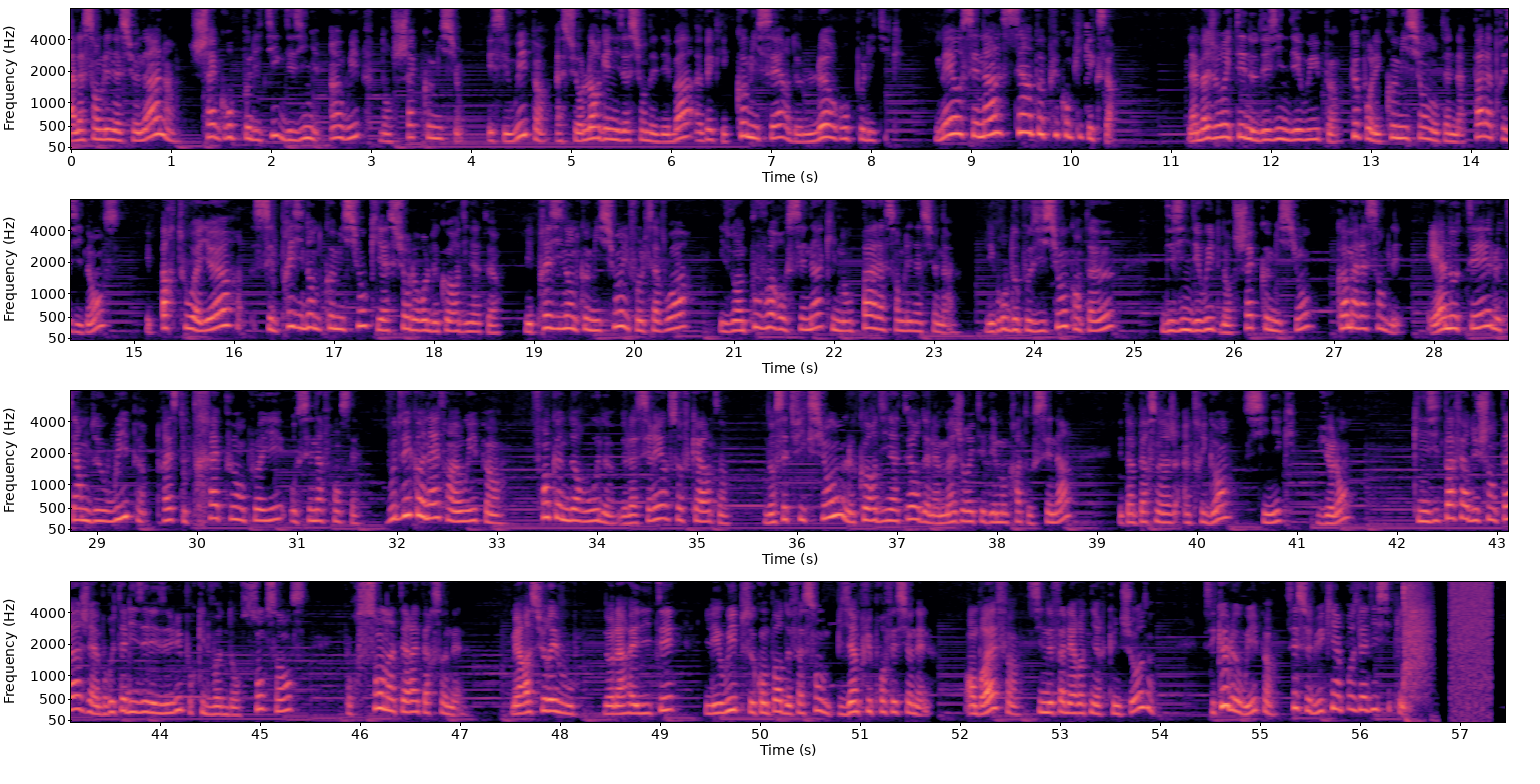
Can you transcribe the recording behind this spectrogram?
À l'Assemblée nationale, chaque groupe politique désigne un whip dans chaque commission, et ces whips assurent l'organisation des débats avec les commissaires de leur groupe politique. Mais au Sénat, c'est un peu plus compliqué que ça. La majorité ne désigne des whips que pour les commissions dont elle n'a pas la présidence, et partout ailleurs, c'est le président de commission qui assure le rôle de coordinateur. Les présidents de commission, il faut le savoir, ils ont un pouvoir au Sénat qu'ils n'ont pas à l'Assemblée nationale. Les groupes d'opposition, quant à eux, désignent des whips dans chaque commission, comme à l'Assemblée. Et à noter, le terme de whip reste très peu employé au Sénat français. Vous devez connaître un whip, Frank Underwood, de la série House of Cards. Dans cette fiction, le coordinateur de la majorité démocrate au Sénat est un personnage intrigant, cynique, violent, qui n'hésite pas à faire du chantage et à brutaliser les élus pour qu'ils votent dans son sens, pour son intérêt personnel. Mais rassurez-vous, dans la réalité, les whips se comportent de façon bien plus professionnelle. En bref, s'il ne fallait retenir qu'une chose, c'est que le whip, c'est celui qui impose la discipline.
